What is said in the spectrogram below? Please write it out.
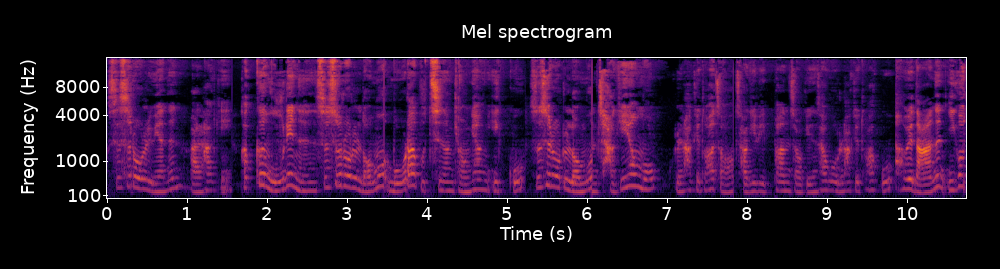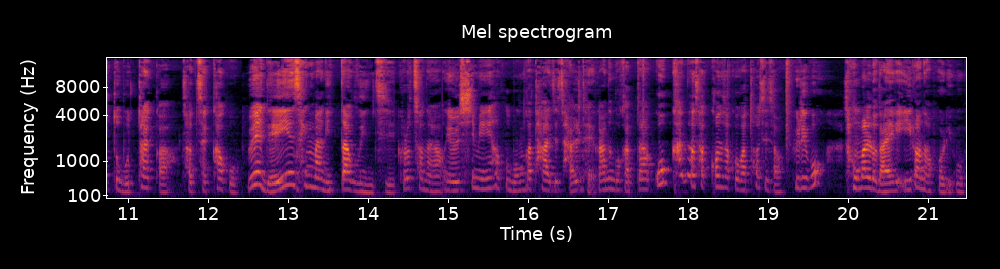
스스로를 위하는 말하기. 가끔 우리는 스스로를 너무 몰아붙이는 경향이 있고, 스스로를 너무 자기 혐오, 를 하기도 하죠. 자기 비판적인 사고를 하기도 하고 아, 왜 나는 이것도 못할까 자책하고 왜 내 인생만 있다고인지 그렇잖아요. 열심히 하고 뭔가 다 이제 잘 돼가는 것 같다가 꼭 하나 사건 사고가 터지죠. 그리고 정말로 나에게 일어나 버리고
